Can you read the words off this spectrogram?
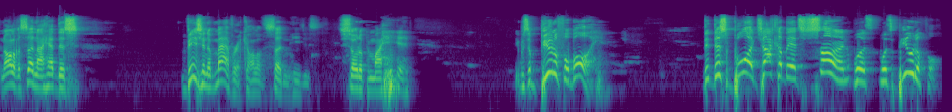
And all of a sudden, I had this vision of Maverick. All of a sudden, he just showed up in my head. He was a beautiful boy. This boy, Jochebed's son, was, was beautiful.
